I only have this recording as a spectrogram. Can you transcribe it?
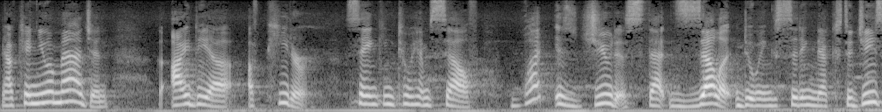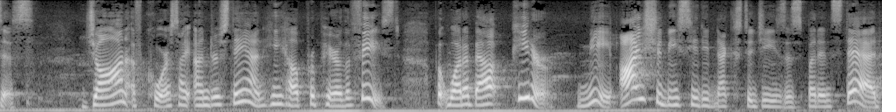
Now, can you imagine the idea of Peter thinking to himself, What is Judas, that zealot, doing sitting next to Jesus? John, of course, I understand. He helped prepare the feast. But what about Peter? Me. I should be seated next to Jesus, but instead,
